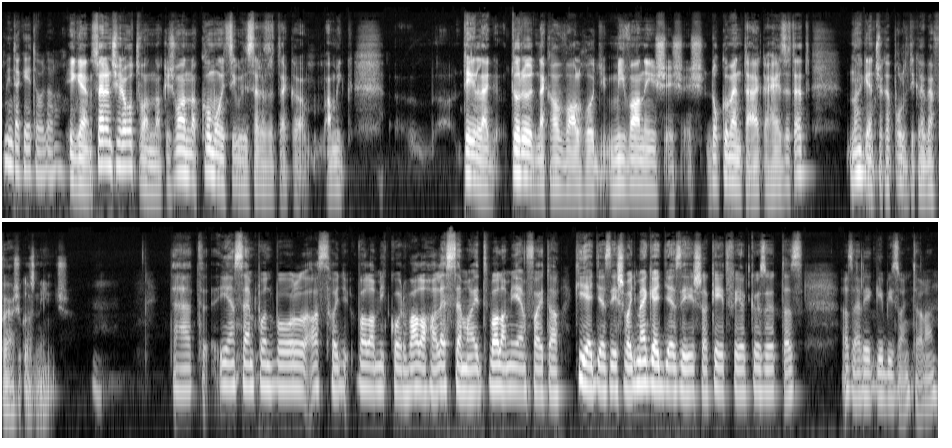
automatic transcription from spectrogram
Mind a két oldalon. Igen, szerencsére ott vannak, és vannak komoly civil szervezetek, amik tényleg törődnek avval, hogy mi van, és, és, és dokumentálják a helyzetet. Na igen, csak a politikai befolyásuk az nincs. Tehát ilyen szempontból az, hogy valamikor, valaha lesz-e majd valamilyen fajta kiegyezés vagy megegyezés a két fél között, az, az eléggé bizonytalan.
